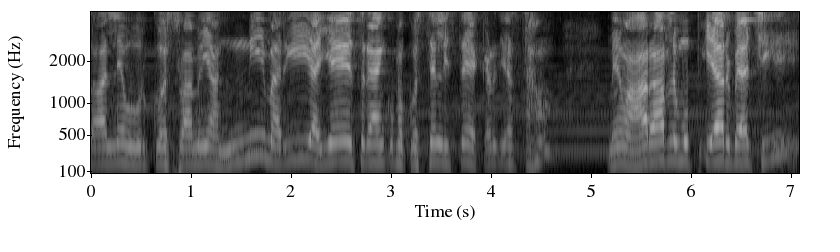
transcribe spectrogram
చాలే ఊరుకో స్వామి అన్నీ మరీ ఐఏఎస్ ర్యాంకు మా క్వశ్చన్లు ఇస్తే ఎక్కడ చేస్తాం? మేము ఆర్ఆర్లు ముప్పై ఆరు బ్యాచి.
